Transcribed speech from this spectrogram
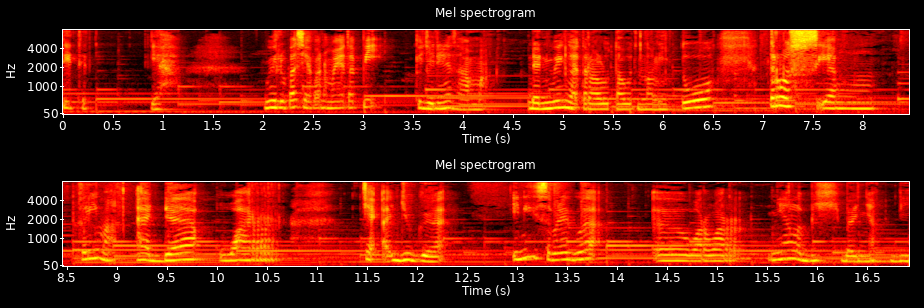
titit. Ya gue lupa siapa namanya tapi kejadiannya sama. Dan gue nggak terlalu tahu tentang itu. Terus yang kelima ada war CA juga. Ini sebenarnya gue uh, war-warnya lebih banyak di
